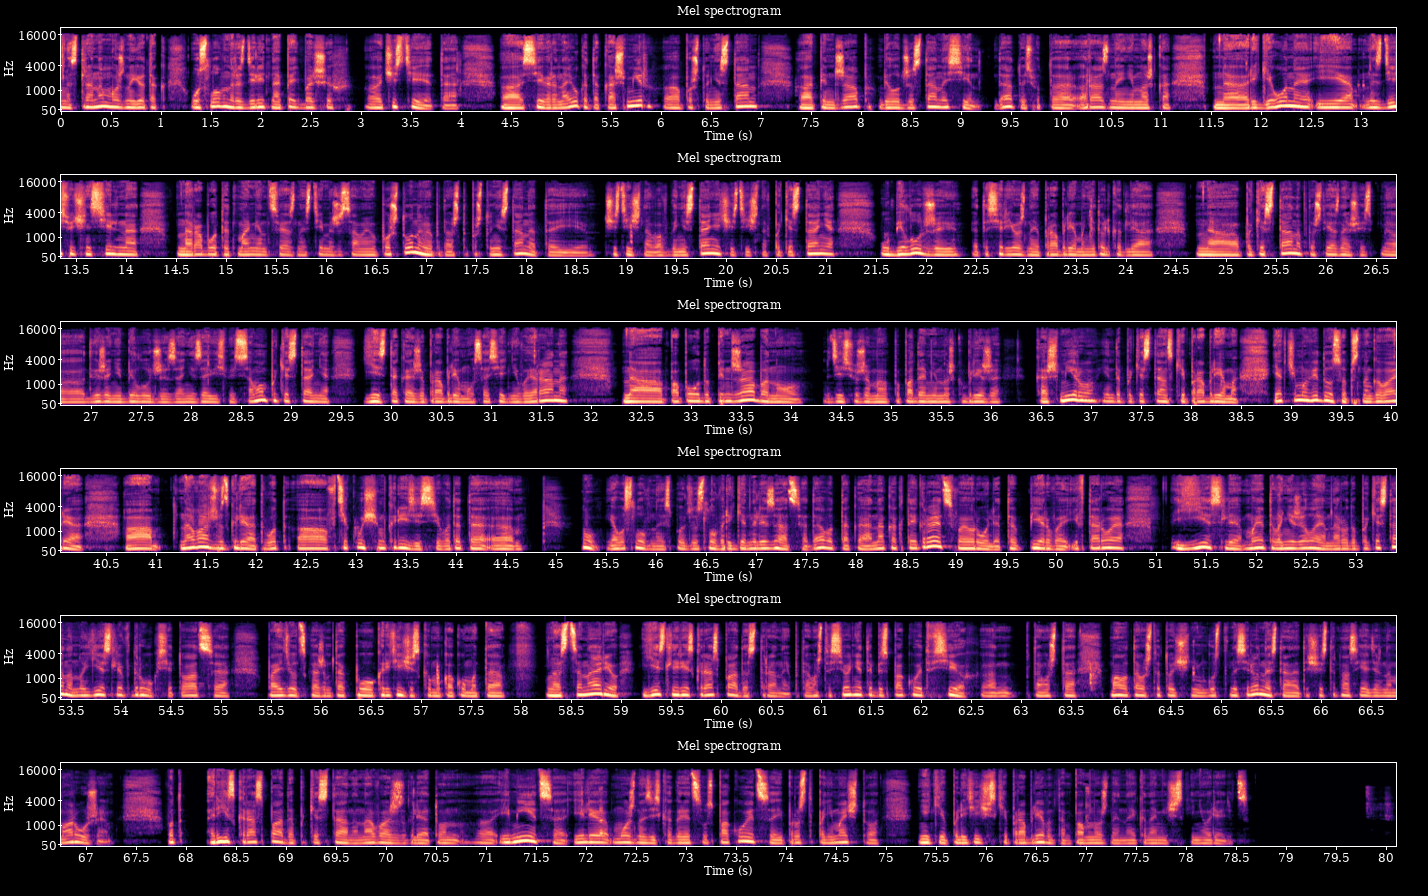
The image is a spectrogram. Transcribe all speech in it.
Страна, можно ее так условно разделить на пять больших э, частей. Это э, север на юг, это Кашмир, э, Паштунистан, Пенджаб, Белуджистан и Син. Да? То есть вот разные немножко регионы. И здесь очень сильно работает момент, связанный с теми же самыми пуштунами, потому что Паштунистан – это и частично в Афганистане, частично в Пакистане. У Белуджи это серьезные проблемы не только для Пакистана, потому что я знаю, что есть движение Белуджи за независимость в самом Пакистане – есть такая же проблема у соседнего Ирана. А по поводу Пенджаба, ну, здесь уже мы попадаем немножко ближе к Кашмиру, индопакистанские проблемы. Я к чему веду, собственно говоря? А, на ваш взгляд, вот а, в текущем кризисе вот это э, ну, я условно использую слово регионализация, да, вот такая, она как-то играет свою роль, это первое. И второе, если мы этого не желаем народу Пакистана, но если вдруг ситуация пойдет, скажем так, по критическому какому-то э, сценарию, есть ли риск распада страны? Потому что сегодня это беспокоит всех, э, потому что мало того, что это очень густонаселенная страна, это еще и страна с ядерным оружием. Вот риск распада Пакистана, на ваш взгляд, он э, имеется? Или можно здесь, как говорится, успокоиться и просто понимать, что некие политические проблемы, там, помноженные на экономические, не урядятся?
